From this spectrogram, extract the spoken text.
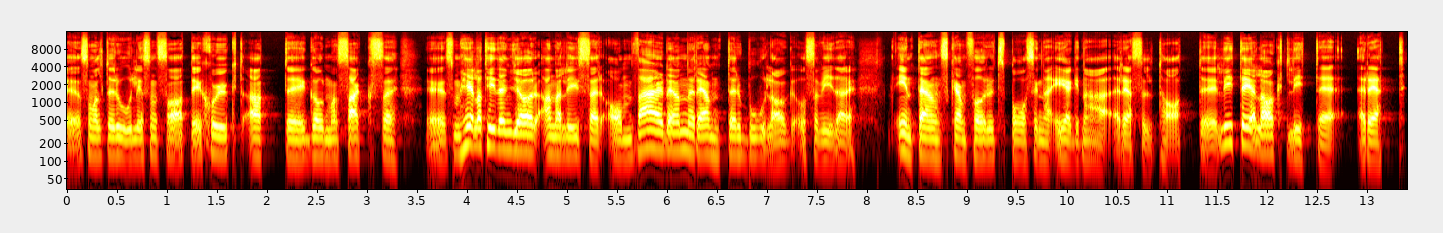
Eh, som var lite rolig som sa att det är sjukt att eh, Goldman Sachs eh, som hela tiden gör analyser om värden, räntor, bolag och så vidare inte ens kan förutspå sina egna resultat. Lite elakt, lite rätt.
